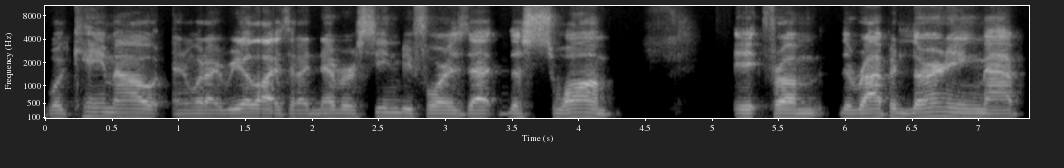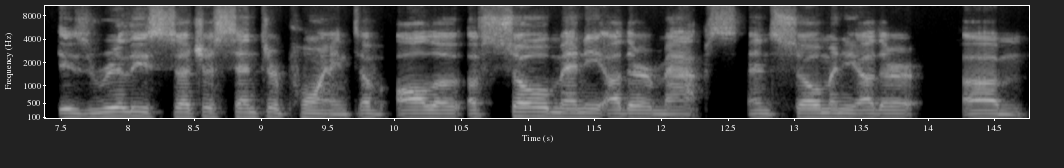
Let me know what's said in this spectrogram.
what came out and what I realized that I'd never seen before is that the swamp it from the rapid learning map is really such a center point of all of, of so many other maps and so many other um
